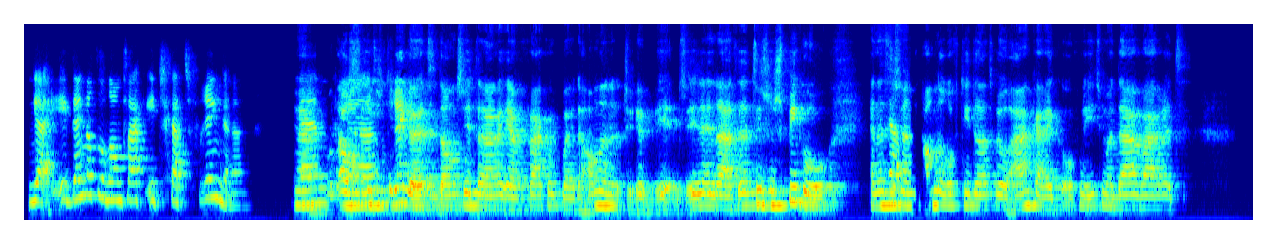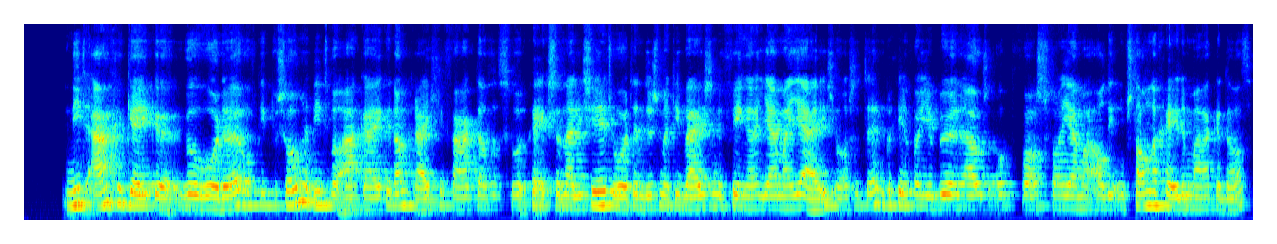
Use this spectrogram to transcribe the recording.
ja, ik denk dat er dan vaak iets gaat wringen. Ja, en, want als het iets triggert, dan zit daar ja, vaak ook bij de ander natuurlijk. Het is inderdaad, het is een spiegel. En het is aan de ander of die dat wil aankijken of niet. Maar daar waar het niet aangekeken wil worden, of die persoon het niet wil aankijken, dan krijg je vaak dat het geëxternaliseerd wordt. En dus met die wijzende vinger, ja maar jij, zoals het in het begin van je burn-out ook was, van ja maar al die omstandigheden maken dat.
